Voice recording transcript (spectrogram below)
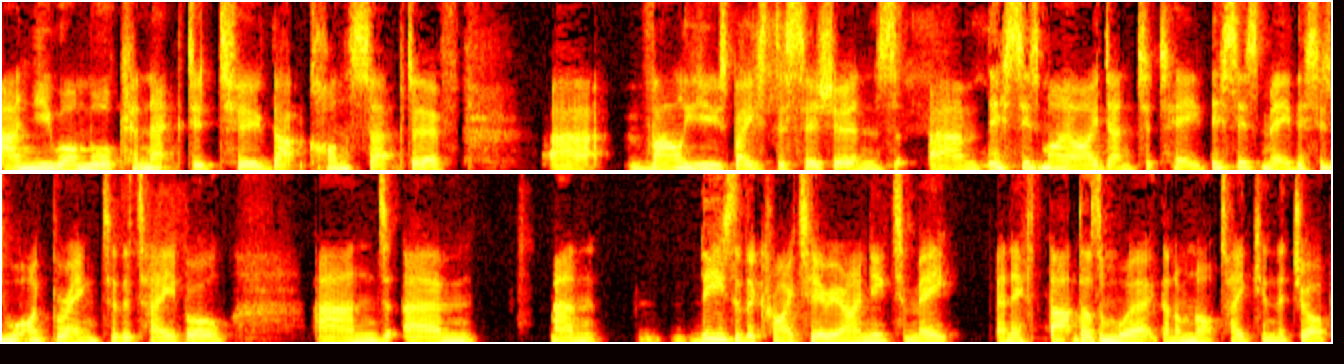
and you are more connected to that concept of uh, values based decisions. Um, this is my identity. This is me. This is what I bring to the table, and um, and these are the criteria I need to meet. And if that doesn't work, then I'm not taking the job.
